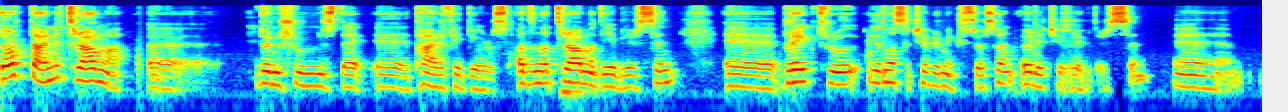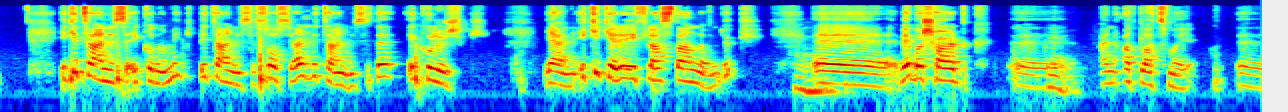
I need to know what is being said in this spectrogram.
dört tane travma e, dönüşümümüzde e, tarif ediyoruz. Adına travma diyebilirsin. E, breakthrough'yu nasıl çevirmek istiyorsan öyle çevirebilirsin. E, iki tanesi ekonomik, bir tanesi sosyal, bir tanesi de ekolojik. Yani iki kere iflastan döndük e, ve başardık. E, hani atlatmayı. E,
